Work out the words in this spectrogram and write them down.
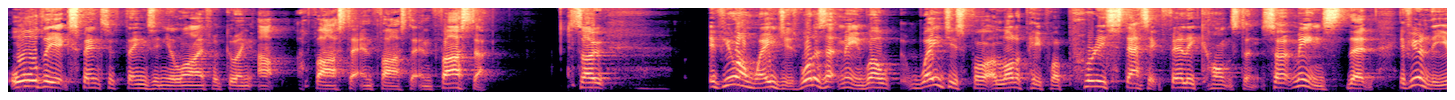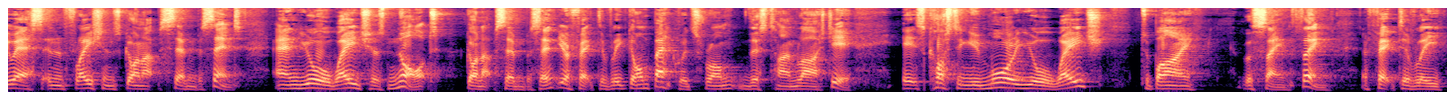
all the expensive things in your life are going up faster and faster and faster. So, if you're on wages, what does that mean? Well, wages for a lot of people are pretty static, fairly constant. So it means that if you're in the US and inflation's gone up 7% and your wage has not gone up 7%, you're effectively gone backwards from this time last year. It's costing you more of your wage to buy the same thing. Effectively,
